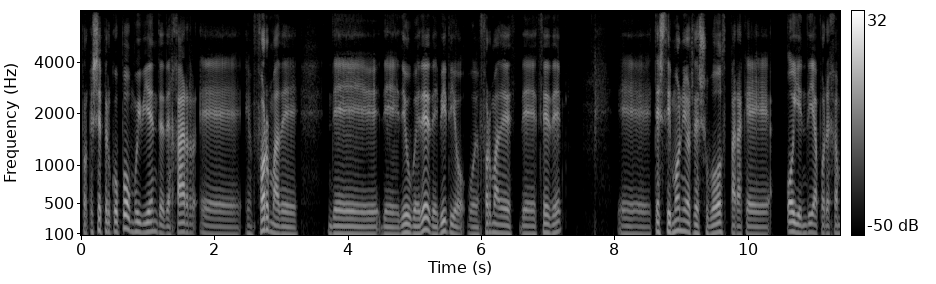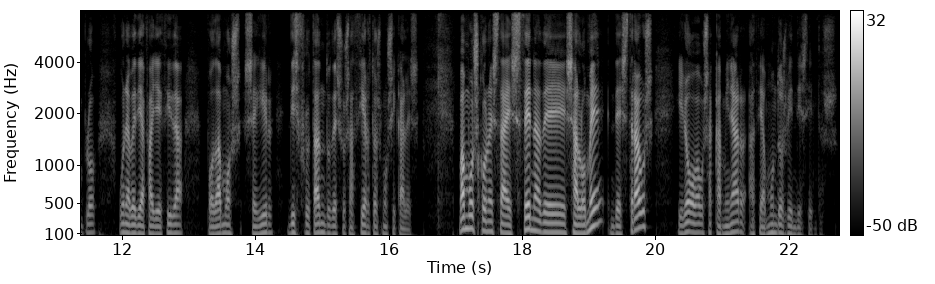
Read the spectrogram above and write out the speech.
porque se preocupó muy bien de dejar eh, en forma de, de, de, DVD, de vídeo o en forma de, CD eh, testimonios de su voz para que hoy en día, por ejemplo, una vez ya fallecida, podamos seguir disfrutando de sus aciertos musicales. Vamos con esta escena de Salomé, de Strauss, y luego vamos a caminar hacia mundos bien distintos.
